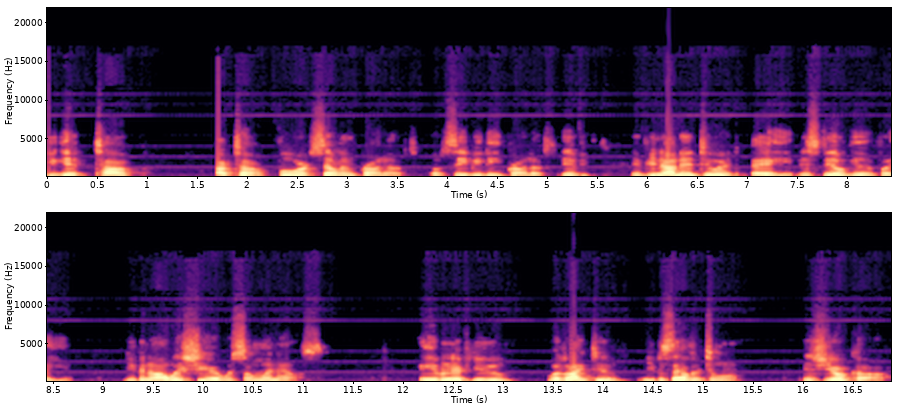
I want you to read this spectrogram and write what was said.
you get top our top four selling products of CBD products. If if you're not into it, hey, it's still good for you. You can always share with someone else. Even if you would like to, you can sell it to them. It's your call.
